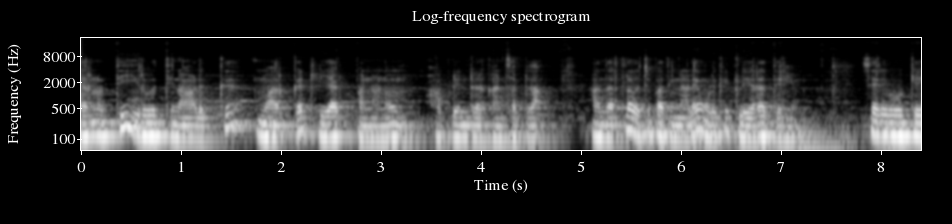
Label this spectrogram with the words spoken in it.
இரநூத்தி இருபத்தி நாலுக்கு மார்க்கெட் ரியாக்ட் பண்ணணும் அப்படின்ற கான்செப்ட் தான். அந்த இடத்துல வச்சு பார்த்திங்கனாலே உங்களுக்கு கிளியராக தெரியும். சரி ஓகே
